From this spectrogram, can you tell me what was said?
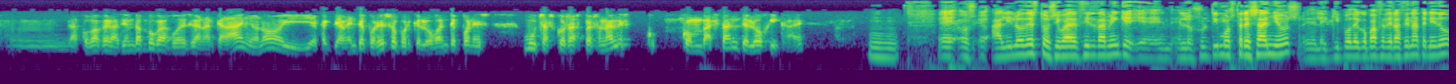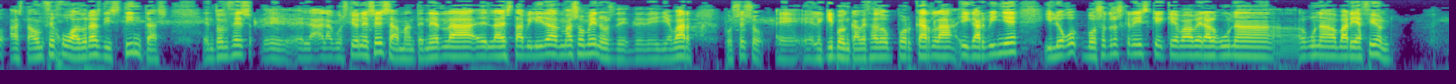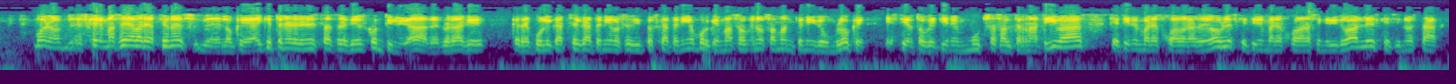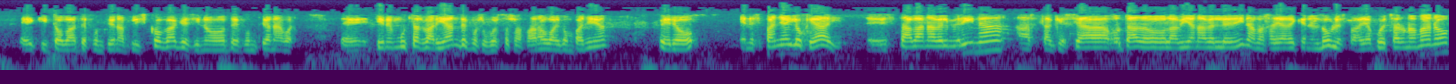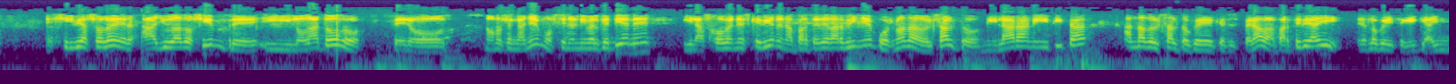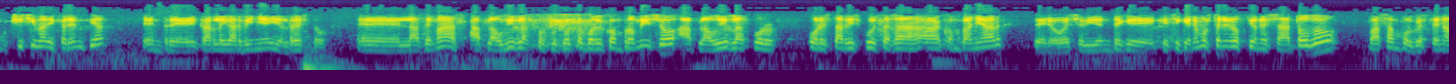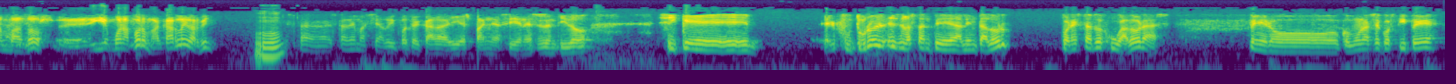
la Copa Federación tampoco la puedes ganar cada año, ¿no? Y efectivamente por eso, porque luego antepones muchas cosas personales con bastante lógica, ¿eh? Eh, eh, al hilo de esto os iba a decir también que en, los últimos tres años el equipo de Copa Federación ha tenido hasta 11 jugadoras distintas. Entonces, la, cuestión es esa, mantener la, estabilidad más o menos de, llevar, pues eso, el equipo encabezado por Carla y Garbiñe. Y luego, ¿vosotros creéis que, que va a haber alguna, alguna variación? Bueno, es que más allá de variaciones, eh, lo que hay que tener en esta selección es continuidad. Es verdad que, República Checa ha tenido los éxitos que ha tenido porque más o menos ha mantenido un bloque. Es cierto que tienen muchas alternativas, que tienen varias jugadoras de dobles, que tienen varias jugadoras individuales, que si no está eh, Kitova te funciona Pliskova, que si no te funciona, bueno, eh, tienen muchas variantes, por supuesto Safarova y compañía, pero en España hay lo que hay. estaba Nabel Medina, hasta que se ha agotado la vía Nabel Medina, más allá de que en el doble todavía puede echar una mano, Silvia Soler ha ayudado siempre y lo da todo, pero no nos engañemos, tiene el nivel que tiene y las jóvenes que vienen, aparte de Garbiñe, pues no han dado el salto. Ni Lara ni Tita han dado el salto que, se esperaba. A partir de ahí, es lo que dice que hay muchísima diferencia entre Carla y Garbiñe y el resto. Eh, las demás, aplaudirlas por supuesto por el compromiso, aplaudirlas por, por estar dispuestas a, acompañar, pero es evidente que, si queremos tener opciones a todo, pasan porque estén ambas dos, eh, y en buena forma, Carla y Garbiñe. está, está demasiado hipotecada ahí España, sí, en ese sentido sí que el futuro es bastante alentador con estas dos jugadoras, pero como una se constipe,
